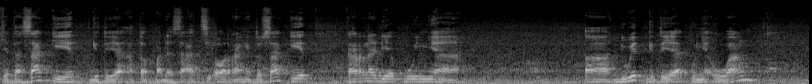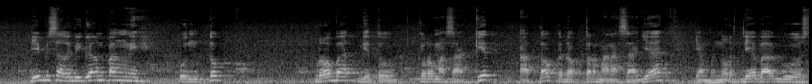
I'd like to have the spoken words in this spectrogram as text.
kita sakit gitu ya atau pada saat si orang itu sakit karena dia punya uh, duit gitu ya, punya uang, dia bisa lebih gampang nih untuk berobat gitu ke rumah sakit atau ke dokter mana saja yang menurut dia bagus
